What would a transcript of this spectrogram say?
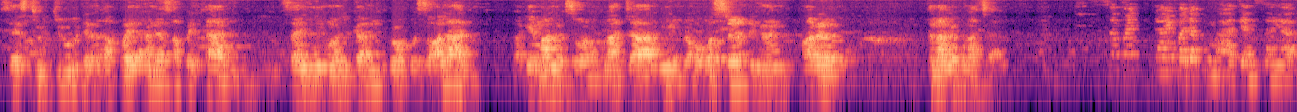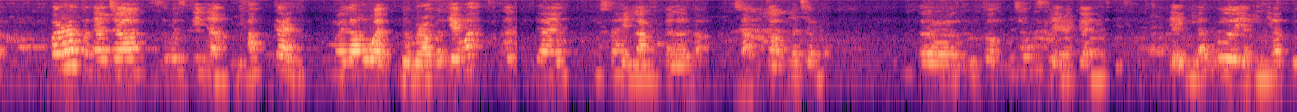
Saya setuju dengan apa yang anda sampaikan. Saya ingin mengajukan beberapa soalan. Bagaimana seorang pelajar ingin berapa dengan para tenaga pengajar. Seperti daripada pemerhatian saya, para pengajar semestinya akan melawat beberapa kemah dan mustahillah kalau tak cakap macam uh, untuk macam menselerakan yang ini apa, yang ini apa.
